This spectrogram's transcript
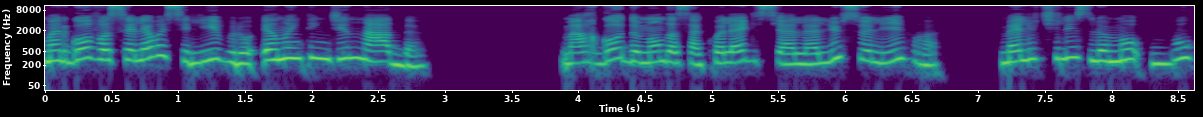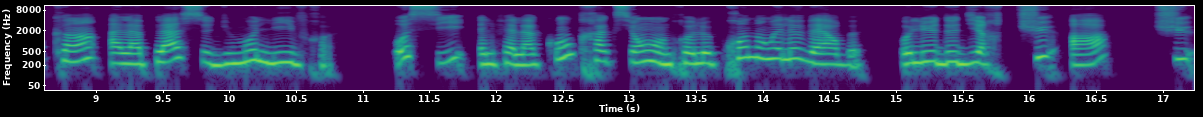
Margot, você leu esse livro? Eu não entendi nada. Margot demande à sa collègue si elle a lu ce livre, mais elle utilise le mot bouquin à la place du mot livre. Aussi, elle fait la contraction entre le pronom et le verbe. Au lieu de dire tu as, tu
